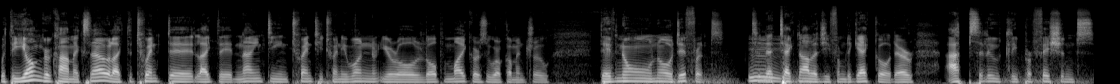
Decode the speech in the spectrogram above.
with the younger comics now, like the twenty, like the 19, 20, 21 year old open micers who are coming through. They've no no different to the Mm. technology from the get go. They're absolutely proficient.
